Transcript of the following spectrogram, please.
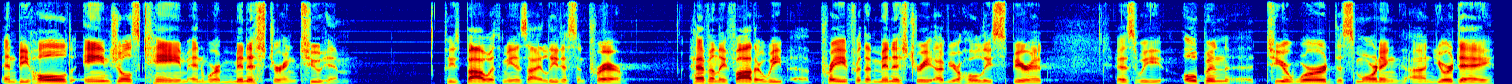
and behold, angels came and were ministering to him. Please bow with me as I lead us in prayer. Heavenly Father, we uh, pray for the ministry of your Holy Spirit as we open uh, to your word this morning on your day,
